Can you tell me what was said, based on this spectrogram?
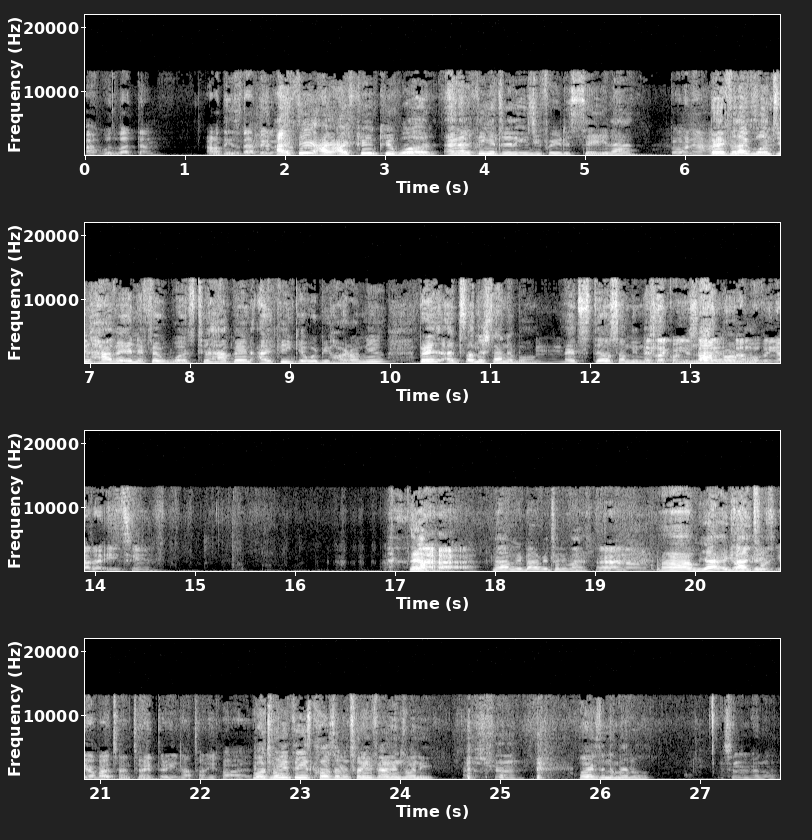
I would let them. I don't think it's that big of a I think. I, I think you would, and I think it's really easy for you to say that. But when But I feel like once you have it, and if it was to happen, I think it would be hard on you. But it, it's understandable. It's still something that's Mm-hmm. It's like when you not say normal. I'm moving out at 18. Damn, yeah, now I'm about to be 25. Yeah, no. Um, yeah, You're, exactly. 20, you're about 20, 23, not 25. Well, 23 is closer to 25 than 20. That's true. Well, it's in the middle. It's in the middle.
